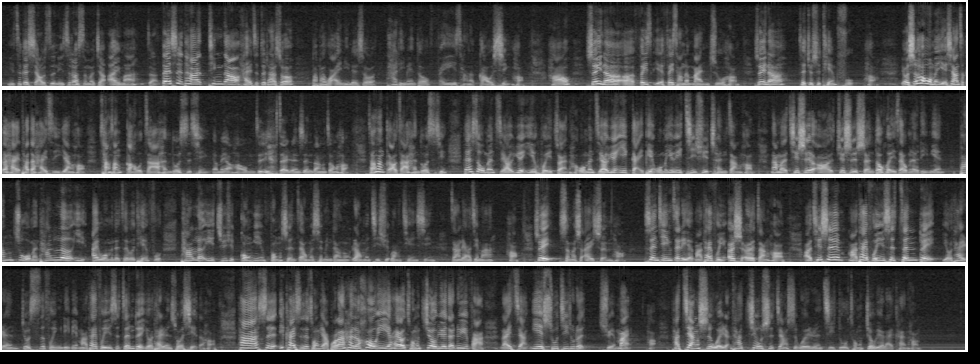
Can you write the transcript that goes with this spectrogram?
你这个小子，你知道什么叫爱吗？这样，但是他听到孩子对他说“爸爸，我爱你”的时候，他里面都非常的高兴哈。好，所以呢，呃，非也非常的满足哈。所以呢，这就是天赋哈。有时候我们也像这个孩他的孩子一样哈，常常搞砸很多事情，有没有哈？我们自己在人生当中哈，常常搞砸很多事情。但是我们只要愿意回转哈，我们只要愿意改变，我们愿意继续成长哈。那么其实啊，其实神都会在我们的里面帮助我们，他乐意爱我们的这位天赋，他乐意继续供应丰盛在我们生命当中，让我们继续往前行。这样了解吗？好，所以什么是爱神哈？圣经这里马太福音二十二章哈啊，其实马太福音是针对犹太人，就四福音里面，马太福音是针对犹太人所写的哈。他是一开始是从亚伯拉罕的后裔，还有从旧约的律法来讲耶稣基督的血脉哈。他降世为人，他就是降世为人基督。从旧约来看哈，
